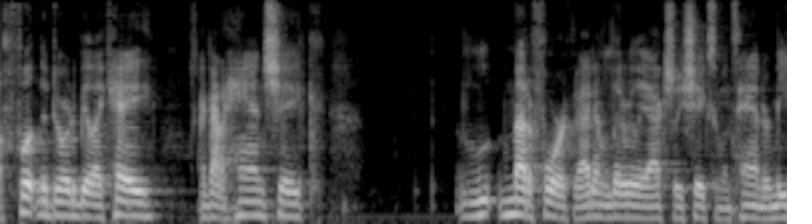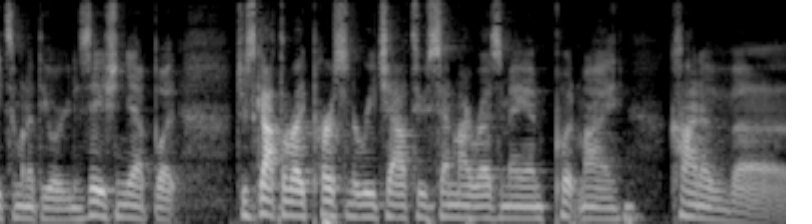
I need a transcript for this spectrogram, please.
a foot in the door to be like, hey, I got a handshake. L- metaphorically, I didn't literally actually shake someone's hand or meet someone at the organization yet, but just got the right person to reach out to, send my resume, and put my kind of uh,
